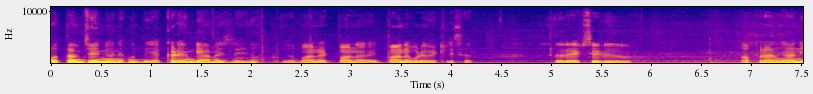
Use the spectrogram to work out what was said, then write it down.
మొత్తం జెన్యున్ ఉంది. ఎక్కడేం డ్యామేజ్ లేదు. ఇక బానట్ పాన పాన కూడా పెట్టలేదు సార్. రైట్ సైడ్ అప్రాన్ కానీ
